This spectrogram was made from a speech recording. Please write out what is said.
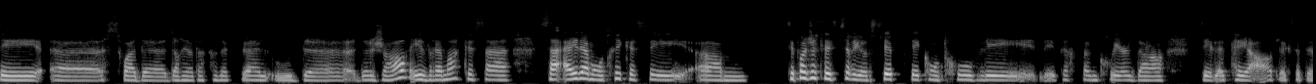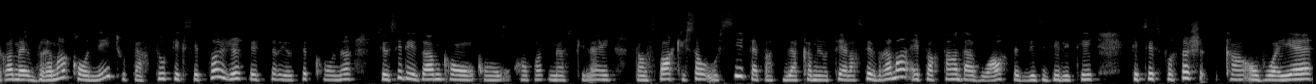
euh, soit d'orientation sexuelle ou de, de, genre, et vraiment que ça, ça aide à montrer que c'est c'est pas juste les stéréotypes qu'on trouve les, les personnes queer dans le théâtre, etc., mais vraiment qu'on est tout partout, puis que c'est pas juste les stéréotypes qu'on a, c'est aussi des hommes qu'on qu porte masculins dans le sport qui sont aussi fait partie de la communauté. Alors, c'est vraiment important d'avoir cette visibilité. Puis, c'est pour ça, quand on voyait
